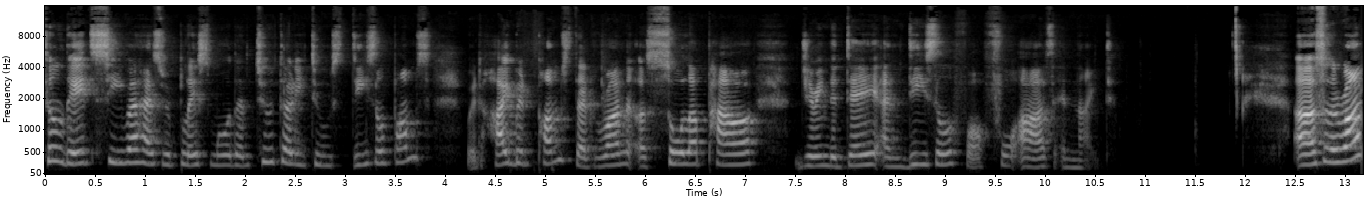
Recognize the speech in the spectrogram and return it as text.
Till date, SEWA has replaced more than 232 diesel pumps with hybrid pumps that run a solar power during the day and diesel for four hours at night. Uh, so the run,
